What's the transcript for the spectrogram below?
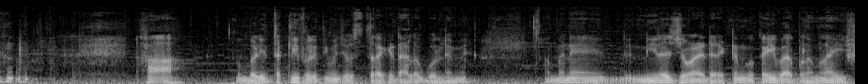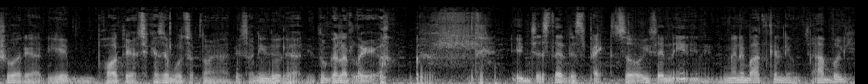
हाँ बड़ी तकलीफ़ हो रही थी मुझे उस तरह के डायलॉग बोलने में। और मैंने नीरज जो हमारे डायरेक्टर को कई बार बोला मैं ईश्वर यार ये बहुत ऐसे कैसे बोल सकता हूँ यार सनी देओल यार ये तो गलत लगेगा। It just that respect so इसे नहीं, नहीं नहीं मैंने बात कर ली मुझसे आप बोलिए.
